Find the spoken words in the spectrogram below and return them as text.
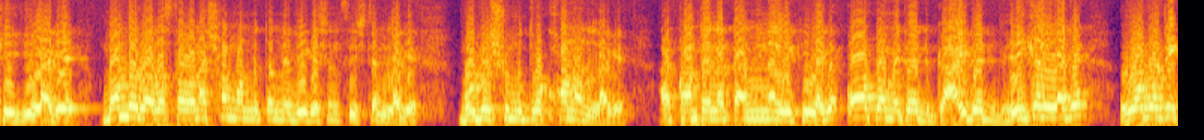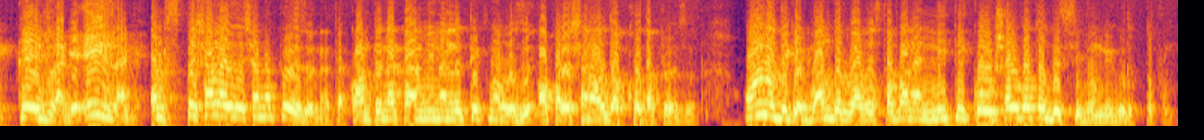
কি কি লাগে? বন্দর ব্যবস্থাপনায় সমন্বিত নেভিগেশন সিস্টেম লাগে, গভীর সমুদ্র খনন লাগে, আর কন্টেনার টার্মিনালে কি লাগে? অটোমেটেড গাইডেড ভেহিকেল লাগে রোবোটিক ক্রেড লাগে, এই লাগে। স্পেশালাইজেশনের প্রয়োজনীয়তা কন্টেনার টার্মিনালে টেকনোলজি অপারেশনাল দক্ষতা প্রয়োজন। অন্যদিকে, বন্দর ব্যবস্থাপনায় নীতি কৌশলগত দৃষ্টিভঙ্গি গুরুত্বপূর্ণ।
